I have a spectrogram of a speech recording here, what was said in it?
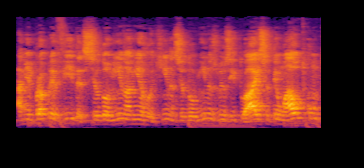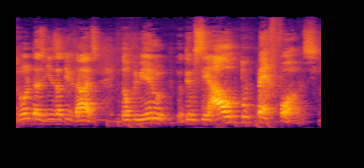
a minha própria vida, se eu domino a minha rotina, se eu domino os meus rituais, se eu tenho um autocontrole das minhas atividades. Então, primeiro, eu tenho que ser alto performance.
